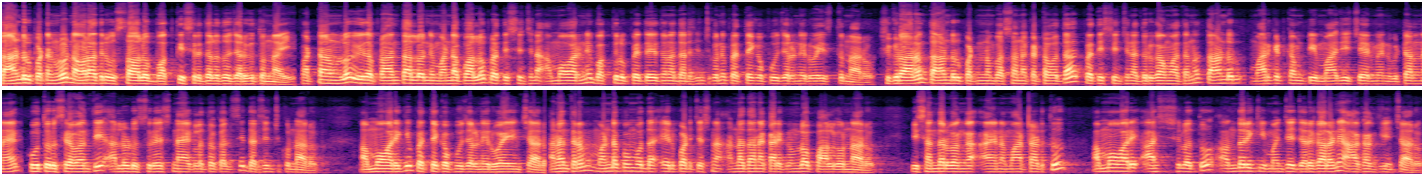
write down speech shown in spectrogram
తాండూరు పట్టణంలో నవరాత్రి ఉత్సవాలు భక్తి శ్రద్ధలతో జరుగుతున్నాయి. పట్టణంలో వివిధ ప్రాంతాల్లోని మండపాల్లో ప్రతిష్ఠించిన అమ్మవారిని భక్తులు పెద్ద ఎత్తున దర్శించుకుని ప్రత్యేక పూజలు నిర్వహిస్తున్నారు. శుక్రవారం తాండూరు పట్టణం బస్వన్న కట్ట వద్ద ప్రతిష్ఠించిన దుర్గామాతను తాండూరు మార్కెట్ కమిటీ మాజీ చైర్మన్ విఠల్ నాయక్ కూతురు శ్రవంతి అల్లుడు సురేష్ నాయకులతో కలిసి దర్శించుకున్నారు. అమ్మవారికి ప్రత్యేక పూజలు నిర్వహించారు. అనంతరం మండపం వద్ద ఏర్పాటు చేసిన అన్నదాన కార్యక్రమంలో పాల్గొన్నారు. ఈ సందర్భంగా ఆయన మాట్లాడుతూ అమ్మవారి ఆశీస్సులతో అందరికీ మంచి జరగాలని ఆకాంక్షించారు.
